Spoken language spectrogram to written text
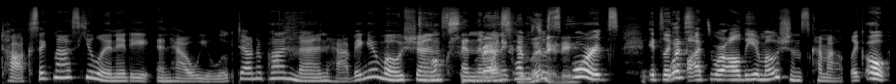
toxic masculinity and how we look down upon men having emotions Toxic and then when it comes to sports it's like that's where all the emotions come out. Like oh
